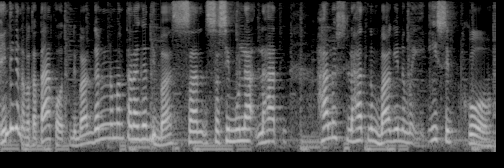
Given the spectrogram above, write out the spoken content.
hindi ka na matatakot, 'di ba? Ganun naman talaga, 'di ba? Sa, sa simula lahat halos lahat ng bagay na maiisip ko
